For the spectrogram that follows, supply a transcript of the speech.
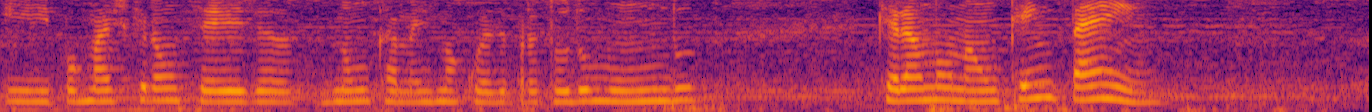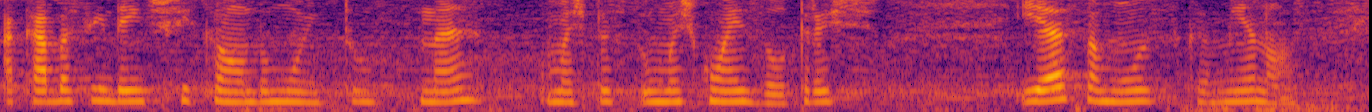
E por mais que não seja nunca a mesma coisa para todo mundo, querendo ou não, quem tem acaba se identificando muito, né? Umas, umas com as outras. E essa música, minha nossa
